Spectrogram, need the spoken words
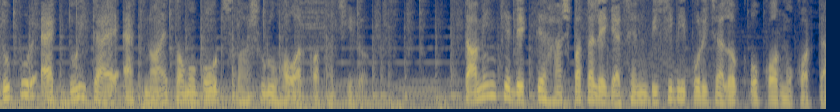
দুপুর এক দুইটায় এক নয়তম বোর্ড সভা শুরু হওয়ার কথা ছিল। তামিমকে দেখতে হাসপাতালে গেছেন বিসিবি পরিচালক ও কর্মকর্তা।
